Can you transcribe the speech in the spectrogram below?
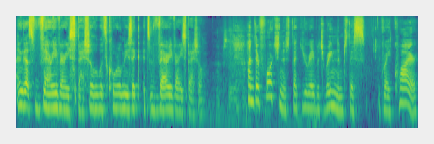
I think that's very very special with choral music. It's very very special. Absolutely. And they're fortunate that you're able to bring them to this great choir.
